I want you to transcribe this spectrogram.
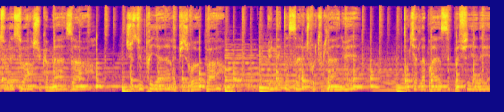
Tous les soirs, je suis comme Lazare. Juste une prière et puis je repars. Une étincelle, je brûle toute la nuit. Tant qu'il y a de la braise, c'est pas fini.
